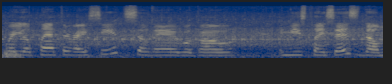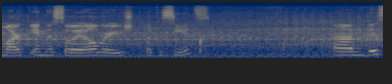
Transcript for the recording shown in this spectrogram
where you'll plant the rice seeds. So they will go in these places. They'll mark in the soil where you should put the seeds. Um, this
